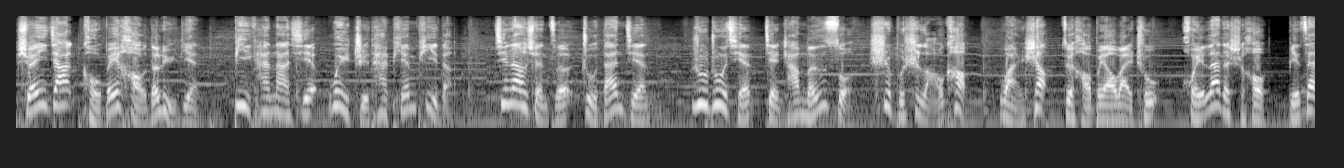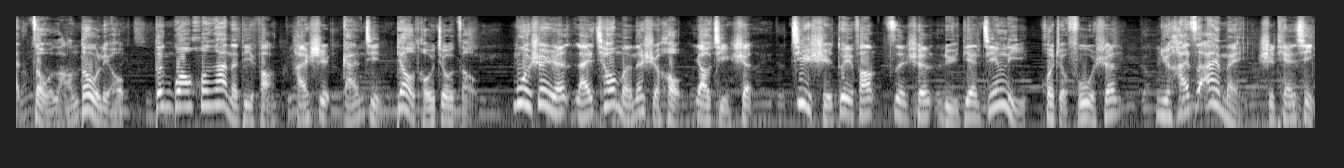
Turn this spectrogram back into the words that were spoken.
选一家口碑好的旅店，避开那些位置太偏僻的。尽量选择住单间，入住前检查门锁是不是牢靠。晚上最好不要外出，回来的时候别在走廊逗留。灯光昏暗的地方，还是赶紧掉头就走。陌生人来敲门的时候要谨慎，即使对方自称旅店经理或者服务生。女孩子爱美是天性，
